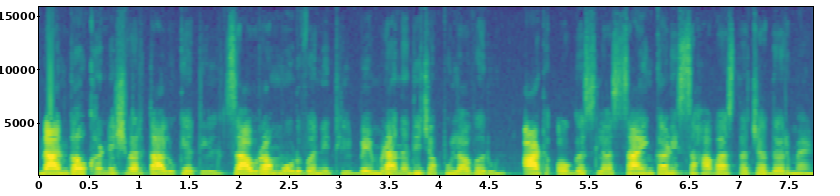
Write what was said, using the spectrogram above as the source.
नांदगाव खंडेश्वर तालुक्यातील जावरा मोडवन येथील बेमळा नदीच्या पुलावरून आठ ऑगस्टला सायंकाळी सहा वाजताच्या दरम्यान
